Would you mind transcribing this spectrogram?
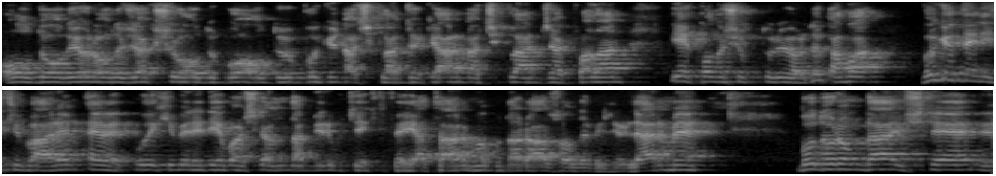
oldu oluyor olacak, şu oldu, bu oldu, bugün açıklanacak, yarın açıklanacak falan diye konuşup duruyorduk. Ama bugünden itibaren evet bu iki belediye başkanından biri bu teklife yatar mı, buna razı olabilirler mi? Bu durumda işte e,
